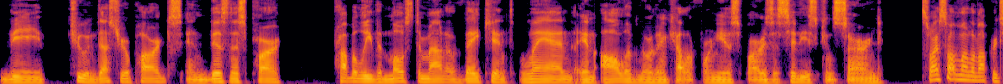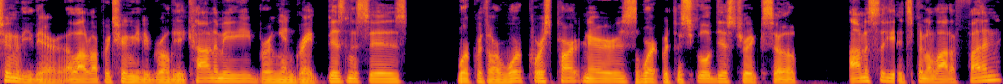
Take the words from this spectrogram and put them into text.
the two industrial parks and business park, probably the most amount of vacant land in all of Northern California as far as the city is concerned. So I saw a lot of opportunity there, a lot of opportunity to grow the economy, bring in great businesses, work with our workforce partners, work with the school district. So honestly, it's been a lot of fun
